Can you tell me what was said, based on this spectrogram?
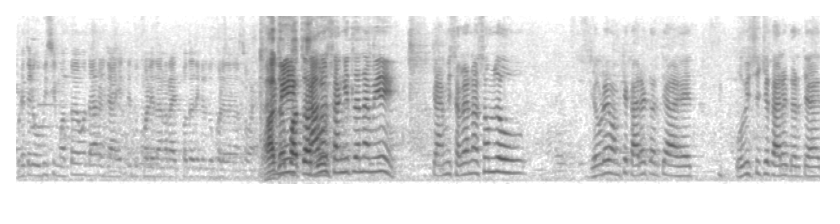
कुठेतरी ओबीसी मतदार जे आहेत ते दुखवले जाणार आहेत पदाधिकारी दुखवले जाणार असं वाटतं. भाजपाचा सांगितलं ना मी की आम्ही सगळ्यांना समजवू. जेवढे आमचे कार्यकर्ते आहेत ओबीसीचे कार्यकर्ते आहेत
